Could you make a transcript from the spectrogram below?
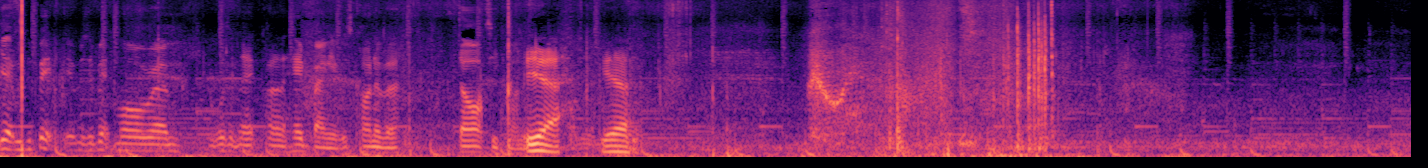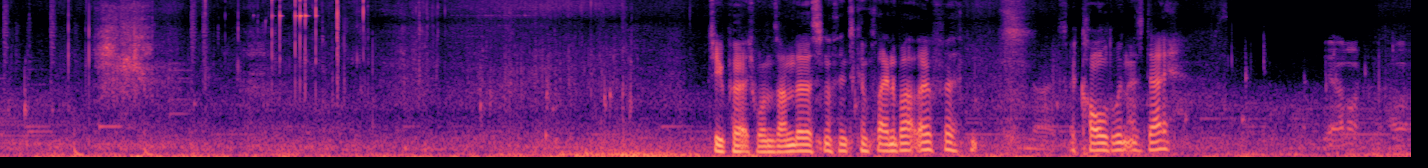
Yeah, it was a bit. It was a bit more. Um, it wasn't that kind of headbang. It was kind of a darty kind of. Yeah, yeah. Two perch, one's under. There's nothing to complain about though for a cold winter's day. yeah, I like it. I like,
